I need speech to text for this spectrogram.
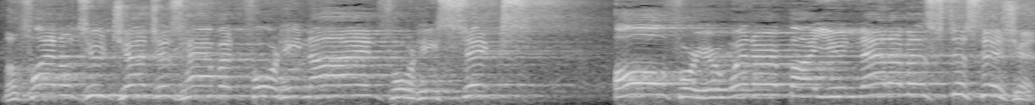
The final two judges have it 49 46. All for your winner by unanimous decision.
